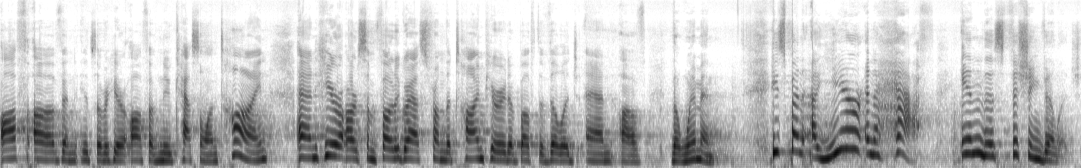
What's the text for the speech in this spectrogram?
off of, and it's over here, off of Newcastle on Tyne. And here are some photographs from the time period of both the village and of the women. He spent a year and a half in this fishing village.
